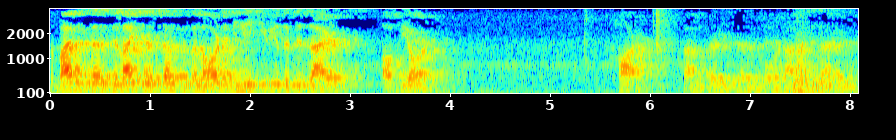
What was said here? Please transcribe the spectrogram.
The Bible says, Delight yourself in the Lord, and He'll give you the desires of your heart. Psalm 37 4. Not the desires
